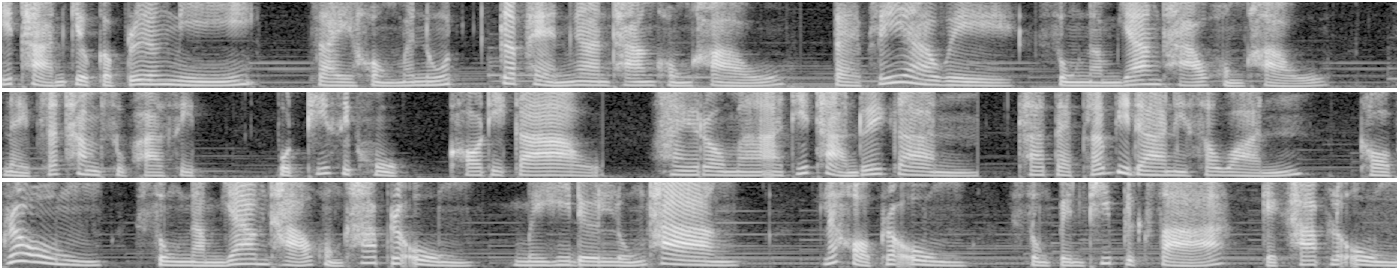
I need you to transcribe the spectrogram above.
ธิษฐานเกี่ยวกับเรื่องนี้ ใจของมนุษย์กับแผนงานทางของเขา แต่พระยาเวทรงนำย่างเท้าของเขา ในพระธรรมสุภาษิตบทที่ 16 ข้อที่ 9 ให้เรามาอธิษฐานด้วยกันข้าแต่พระบิดาในสวรรค์ ขอพระองค์ทรงนำย่างเท้าของข้าพระองค์ ไม่ให้เดินหลงทาง และขอพระองค์ทรงเป็นที่ปรึกษาแก่ข้าพระองค์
